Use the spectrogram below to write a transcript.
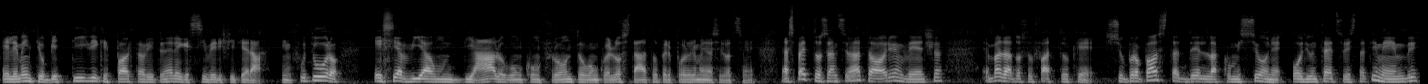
elementi obiettivi che portano a ritenere che si verificherà in futuro e si avvia un dialogo, un confronto con quello Stato per porre rimedio alla situazione. L'aspetto sanzionatorio invece è basato sul fatto che su proposta della Commissione o di un terzo degli Stati membri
